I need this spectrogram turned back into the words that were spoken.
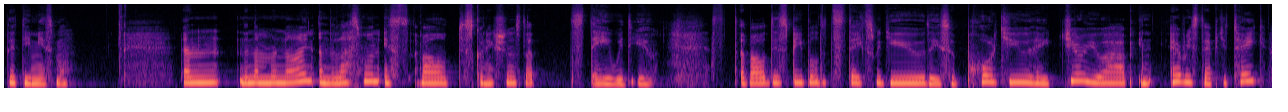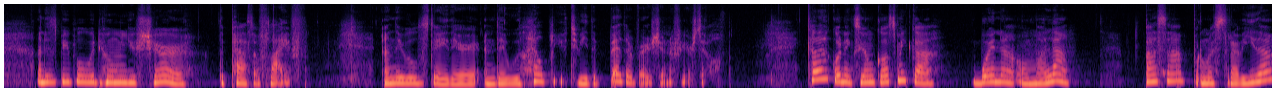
de ti mismo. And the number nine and the last one is about these connections that stay with you. About these people that sticks with you, they support you, they cheer you up in every step you take, and it's people with whom you share the path of life. And they will stay there and they will help you to be the better version of yourself. Cada conexión cósmica, buena o mala, pasa por nuestra vida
